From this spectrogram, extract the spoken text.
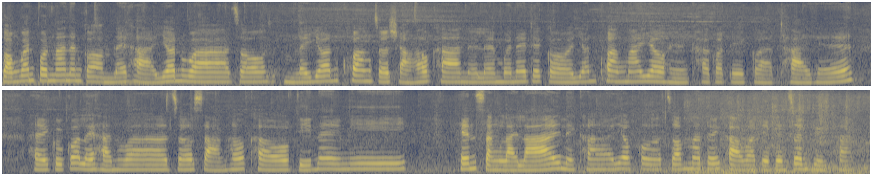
สองวันปนมานั่นก็อำไรถ่ายย้อนว่าจออำไรย้อนควางจอเช้าค่ะในแลเมื่อในแต่ก็ย้อนควางมาเย้าแหงค่ะก็เดกว่าถ่ายแฮให้กูก็เลยหันว่าจอสางเขาเขาปีในมี เห็นสั่งหลายๆนะคะยกก็จำมาด้วยค่ะว่าเดี๋ยวเป็นเจ้นหือค่ะ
